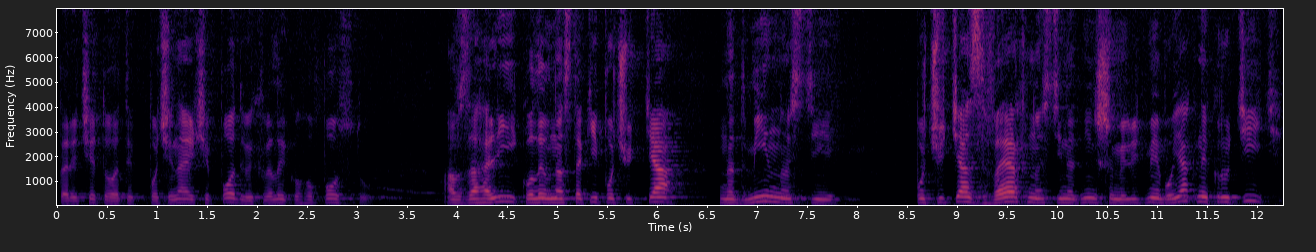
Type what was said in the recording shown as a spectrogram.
перечитувати, починаючи подвиг Великого посту, а взагалі, коли в нас такі почуття надмінності, почуття зверхності над іншими людьми, бо як не крутіть,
